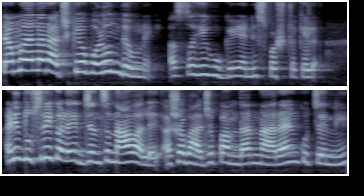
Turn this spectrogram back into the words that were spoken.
त्यामुळे याला राजकीय वळून देऊ नये असंही घुगे यांनी स्पष्ट केलं. आणि दुसरीकडे ज्यांचं नाव आलंय अशा भाजप आमदार नारायण कुचेंनी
